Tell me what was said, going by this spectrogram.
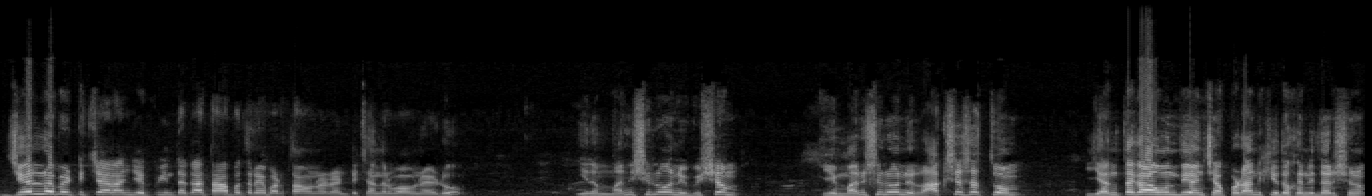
జైల్లో పెట్టించాలని చెప్పి ఇంతగా తాపత్రయపడతా ఉన్నాడంటే చంద్రబాబు నాయుడు. ఈయన మనిషిలోని విషం ఈ మనిషిలోని రాక్షసత్వం ఎంతగా ఉంది అని చెప్పడానికి ఇదొక నిదర్శనం.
